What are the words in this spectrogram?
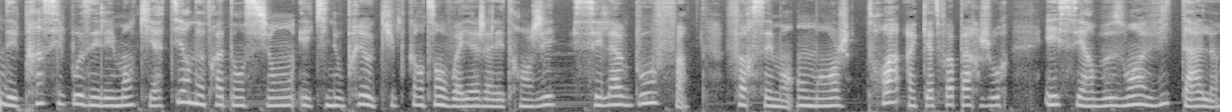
Des principaux éléments qui attirent notre attention et qui nous préoccupent quand on voyage à l'étranger, c'est la bouffe. Forcément, on mange 3 à 4 fois par jour et c'est un besoin vital.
